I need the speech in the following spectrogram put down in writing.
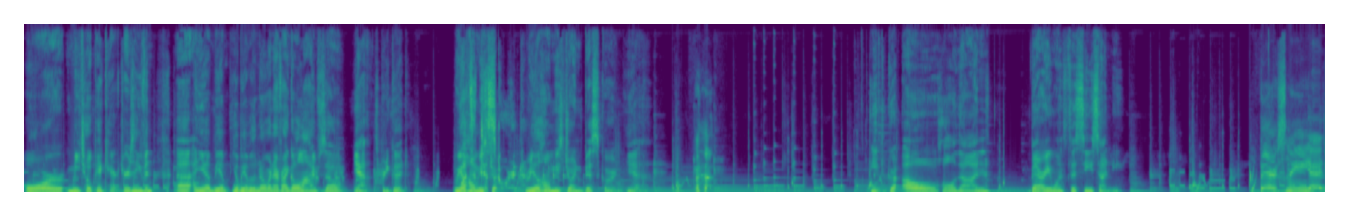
or Miitopia characters even, uh, and you'll be able, you'll be able to know whenever I go live. So yeah, it's pretty good. Real What's a homies, jo- Discord? real homies join Discord. Yeah. Eat gr- oh, hold on. Barry wants to see Sunny. Bear Snee. Yes,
